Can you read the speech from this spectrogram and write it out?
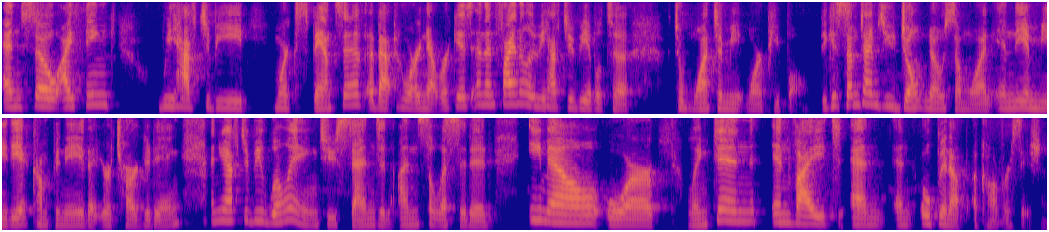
And so I think we have to be more expansive about who our network is. And then finally we have to be able to to want to meet more people because sometimes you don't know someone in the immediate company that you're targeting and you have to be willing to send an unsolicited email or linkedin invite and and open up a conversation.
